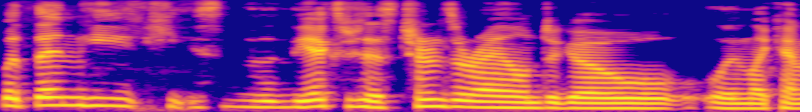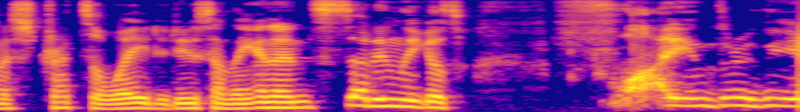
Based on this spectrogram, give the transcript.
But then he he's the, the exorcist turns around to go and like kind of struts away to do something, and then suddenly goes flying through the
